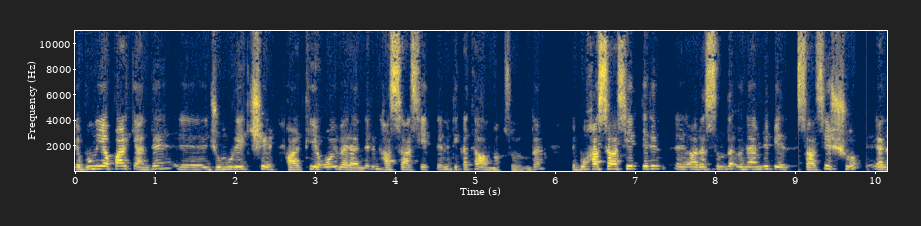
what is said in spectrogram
E bunu yaparken de e, Cumhuriyetçi Parti'ye oy verenlerin hassasiyetlerini dikkate almak zorunda. E, bu hassasiyetlerin e, arasında önemli bir hassasiyet şu. Yani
